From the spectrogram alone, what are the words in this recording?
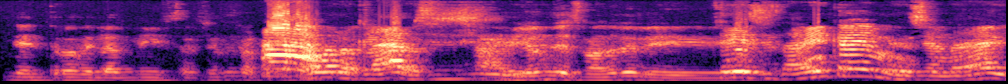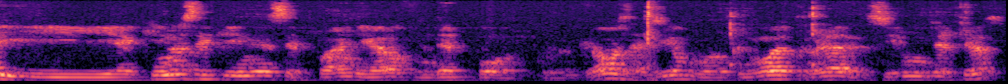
dentro de la administración de la Ah, bueno, claro, sí, sí, sí. había un desmadre de... Sí, sí, también cabe mencionar, y aquí no sé quiénes se puedan llegar a ofender por, por lo que vamos a decir, por lo que me voy a atrever a decir, muchachos.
